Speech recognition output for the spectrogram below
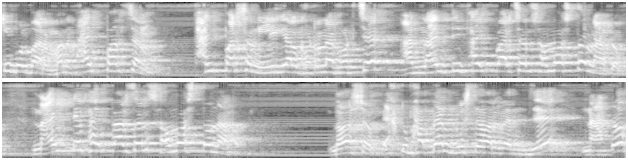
কি বলবার মানে five percent five percent legal ঘটনা ঘটছে আর নাইনটি ফাইভ পার্সেন্ট সমস্ত নাটক নাইনটি ফাইভ পার্সেন্ট সমস্ত নাটক। দর্শক, একটু ভাববেন, বুঝতে পারবেন যে নাটক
